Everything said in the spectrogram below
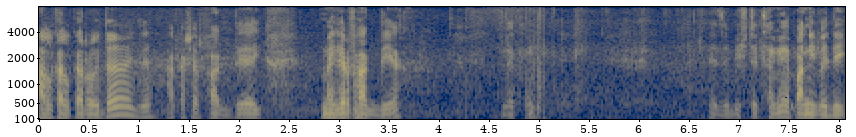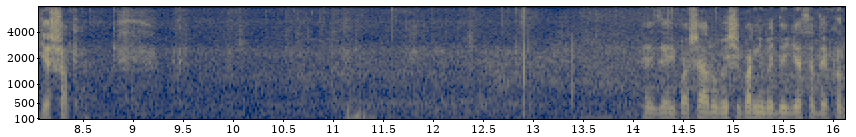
হালকা হালকা রোদ, এই যে আকাশের ফাঁক দিয়ে, এই মেঘের ফাঁক দিয়ে। দেখুন। এই যে বৃষ্টি থেমে পানি বেঁধে গিয়ে সব। এই যে এই পাশে আরও বেশি পানি বেঁধে গিয়েছে, দেখুন।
